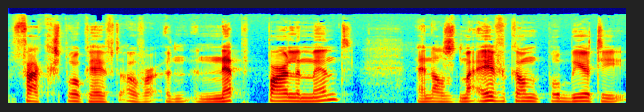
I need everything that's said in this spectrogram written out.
vaak gesproken heeft over een nep-parlement. En als het maar even kan, probeert hij,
